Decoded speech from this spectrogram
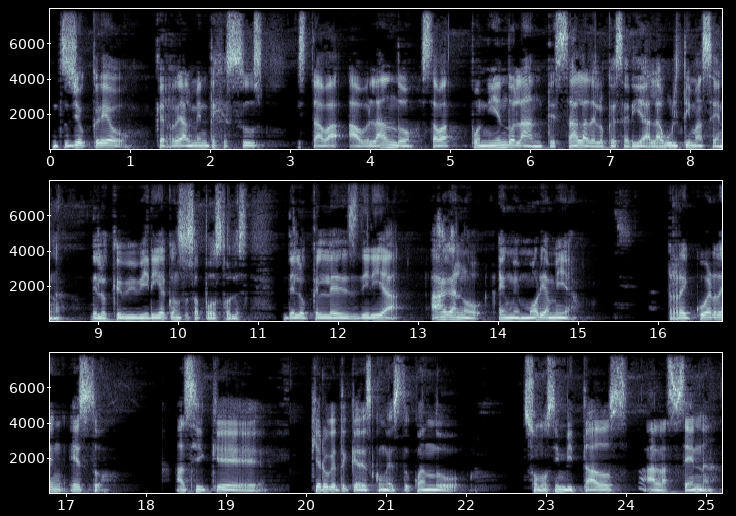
Entonces yo creo que realmente Jesús estaba hablando, estaba poniendo la antesala de lo que sería la última cena, de lo que viviría con sus apóstoles, de lo que les diría, háganlo en memoria mía. Recuerden esto. Así que quiero que te quedes con esto cuando somos invitados a la cena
